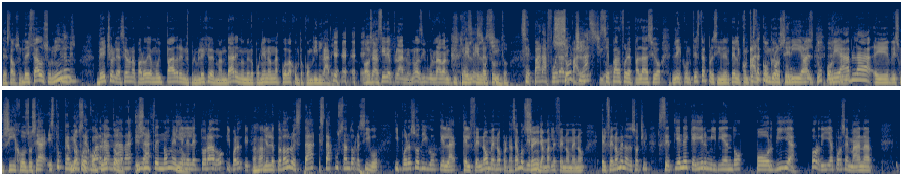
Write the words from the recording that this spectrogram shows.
de Estados Unidos. de Estados Unidos. De hecho, le hacían una parodia muy padre en el privilegio de mandar, en donde lo ponían en una cueva junto con Bin Laden. o sea, así de plano, ¿no? Así burlaban ¿Qué el, asunto. Se para fuera de palacio. Se para fuera de palacio, le contesta al presidente, le contesta Al tú con tú, groserías, al tú por le tú. habla eh, de sus hijos. O sea, esto cambia no por se guarda completo. nada y es la- un fenómeno. y el electorado y, por, y el electorado lo está está acusando recibo y por eso digo que la que el fenómeno porque hacemos bien Sí. en llamarle fenómeno el fenómeno de Xochitl se tiene que ir midiendo por día por día por semana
